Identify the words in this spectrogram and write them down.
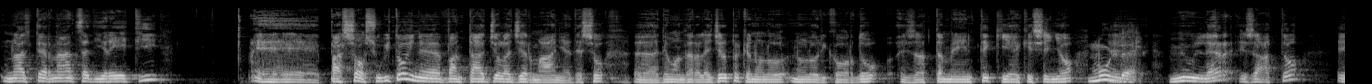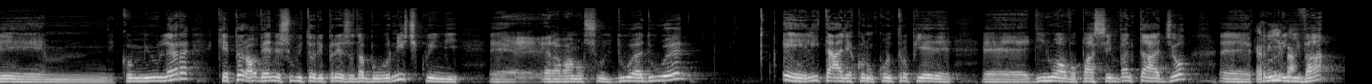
un'alternanza di reti eh, passò subito in vantaggio la Germania. Adesso eh, devo andare a leggere perché non lo, non lo, ricordo esattamente chi è che segnò. Müller. Eh, Müller, esatto. Ehm, con Müller che però venne subito ripreso da Burnic, quindi eh, eravamo sul 2 a 2 e l'Italia con un contropiede eh, di nuovo passa in vantaggio eh, con Riva. Riva,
